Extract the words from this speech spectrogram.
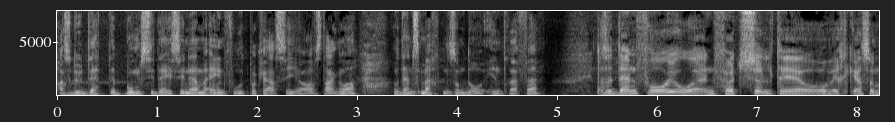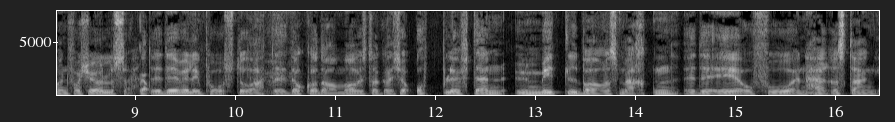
altså Du detter bomsi-daisy ned med én fot på hver side av stanga, og den smerten som da inntreffer Altså, Den får jo en fødsel til å virke som en forkjølelse. Ja. Det, det vil jeg påstå at eh, dere damer, hvis dere ikke har opplevd den umiddelbare smerten eh, det er å få en herrestang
